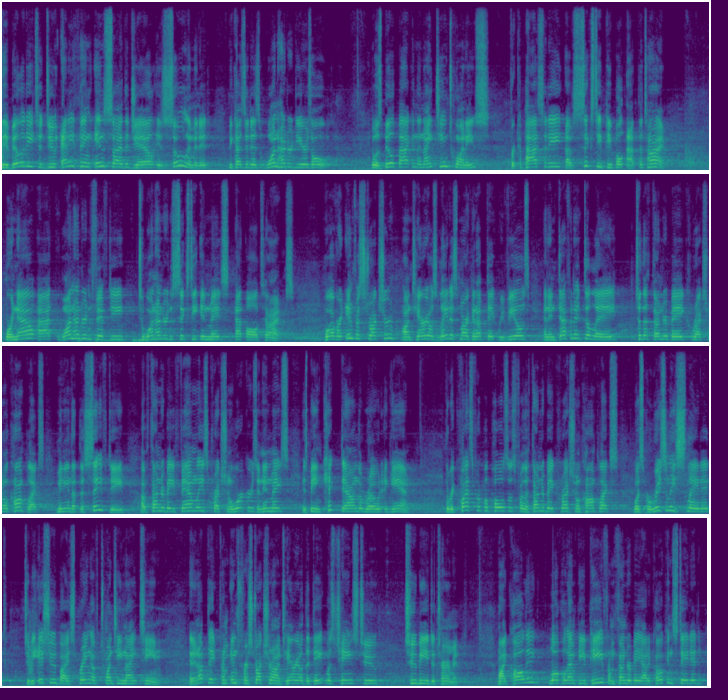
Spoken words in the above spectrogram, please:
The ability to do anything inside the jail is so limited because it is 100 years old. It was built back in the 1920s for capacity of 60 people at the time. We're now at 150 to 160 inmates at all times. However, infrastructure, Ontario's latest market update reveals an indefinite delay to the Thunder Bay Correctional Complex, meaning that the safety of Thunder Bay families, correctional workers and inmates is being kicked down the road again. The request for proposals for the Thunder Bay Correctional Complex was originally slated to be issued by spring of 2019. In an update from Infrastructure Ontario, the date was changed to to be determined. My colleague, local MPP from Thunder Bay Atikokan, stated,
